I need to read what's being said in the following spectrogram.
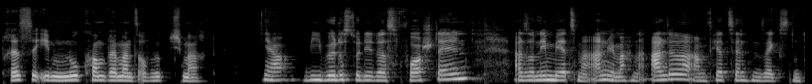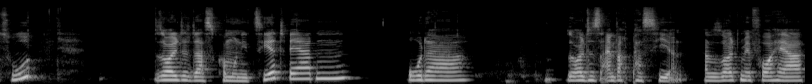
Presse eben nur kommt, wenn man es auch wirklich macht. Ja, wie würdest du dir das vorstellen? Also nehmen wir jetzt mal an, wir machen alle am 14.06. zu. Sollte das kommuniziert werden oder sollte es einfach passieren? Also sollten wir vorher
